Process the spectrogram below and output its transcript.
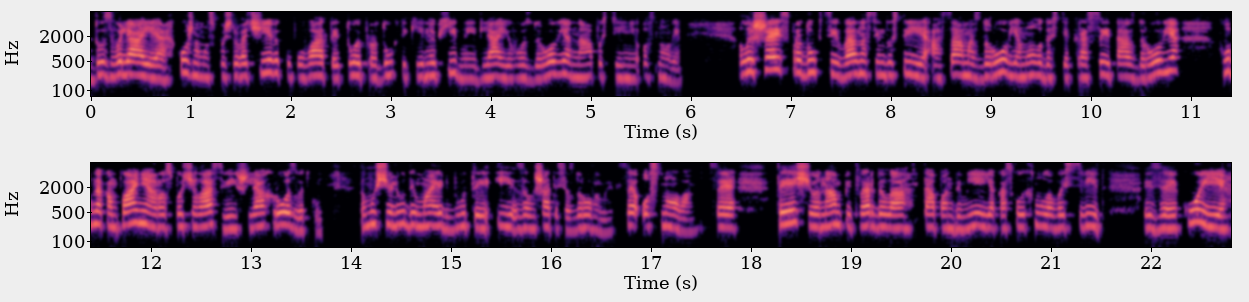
дозволяє кожному споживачеві купувати той продукт, який необхідний для його здоров'я на постійній основі. Лише із продукції wellness індустрії, а саме здоров'я, молодості, краси та здоров'я, клубна компанія розпочала свій шлях розвитку, тому що люди мають бути і залишатися здоровими. Це основа, це те, що нам підтвердила та пандемія, яка сколихнула весь світ, з якої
